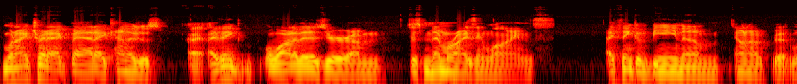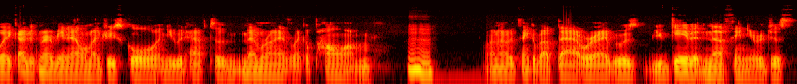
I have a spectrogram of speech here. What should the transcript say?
When I try to act bad, I kind of just I, I think a lot of it is you're um, just memorizing lines. I think of being um, I don't know like I just remember being in elementary school and you would have to memorize like a poem. Mhm. And I would think about that where I it was you gave it nothing. You were just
